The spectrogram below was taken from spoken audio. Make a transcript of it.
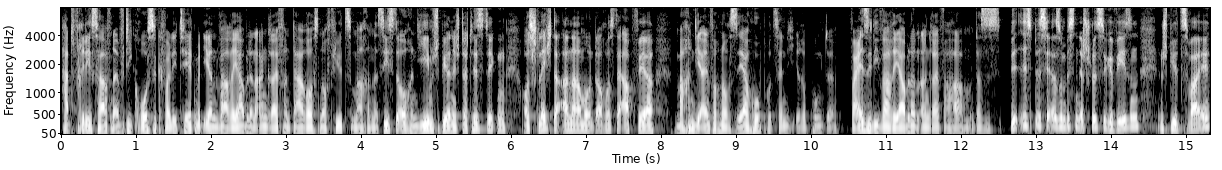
hat Friedrichshafen einfach die große Qualität mit ihren variablen Angreifern daraus noch viel zu machen. Das siehst du auch in jedem Spiel in den Statistiken. Aus schlechter Annahme und auch aus der Abwehr machen die einfach noch sehr hochprozentig ihre Punkte, weil sie die variablen Angreifer haben. Und das ist, ist bisher so ein bisschen der Schlüssel gewesen. In Spiel 2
